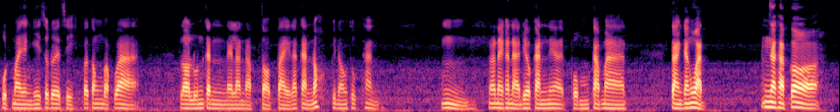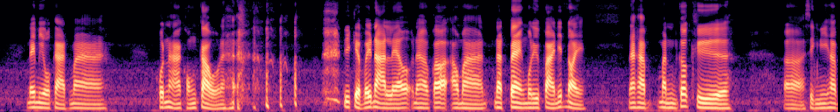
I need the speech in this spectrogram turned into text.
ขุดมาอย่างนี้ซะด้วยสิ ก็ต้องบอกว่ารอลุ้นกันในระดับต่อไปแล้วกันเนาะพี่น้องทุกท่าน อืมแล้วในขณะเดียวกันเนี่ย ผมกลับมาต่างจังหวัดนะครับ ก็ได้มีโอกาสมาค้นหาของเก่านะฮะที่เก็บไว้นานแล้วนะครับ ก็เอามาดัดแปลงโมดิฟายนิดหน่อยนะครับ มันก็คืออสิ่งนี้ครับ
